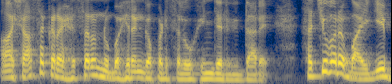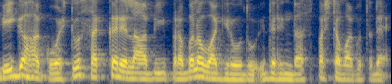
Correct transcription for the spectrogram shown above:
ಆ ಶಾಸಕರ ಹೆಸರನ್ನು ಬಹಿರಂಗಪಡಿಸಲು ಹಿಂಜರಿದಿದ್ದಾರೆ. ಸಚಿವರ ಬಾಯಿಗೆ ಬೀಗ ಹಾಕುವಷ್ಟು ಸಕ್ಕರೆ ಲಾಬಿ ಪ್ರಬಲವಾಗಿರುವುದು ಇದರಿಂದ ಸ್ಪಷ್ಟವಾಗುತ್ತದೆ.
